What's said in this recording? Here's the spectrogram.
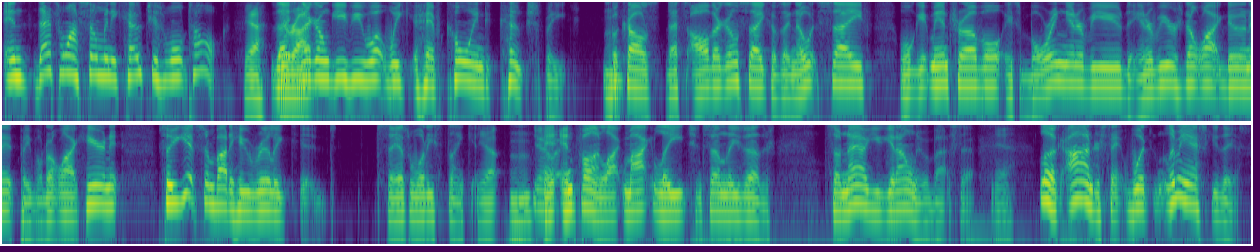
Comparisons, and that's why so many coaches won't talk. Yeah, They, you're right. They're going to give you what we have coined coach speech. Mm-hmm. Because that's all they're going to say because they know it's safe, won't get me in trouble. It's boring interview. The interviewers don't like doing it. People don't like hearing it. So you get somebody who really uh, says what he's thinking. Yep. and, You know, and fun, like Mike Leach and some of these others. So now you get on him about stuff. Yeah. Look, I understand. Would let me ask you this:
